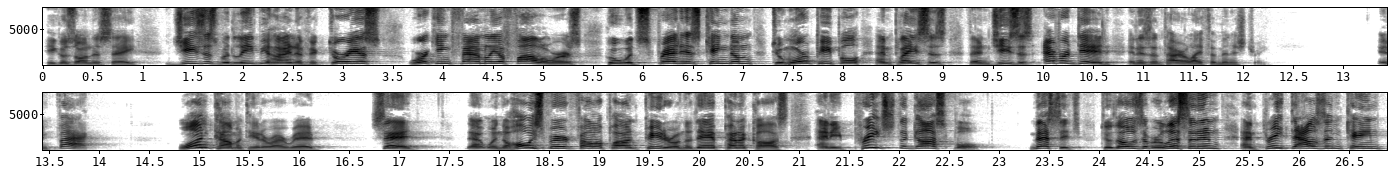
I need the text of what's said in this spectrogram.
He goes on to say, Jesus would leave behind a victorious, working family of followers who would spread his kingdom to more people and places than Jesus ever did in his entire life of ministry. In fact, one commentator I read said that when the Holy Spirit fell upon Peter on the day of Pentecost and he preached the gospel message to those that were listening, and 3,000 came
